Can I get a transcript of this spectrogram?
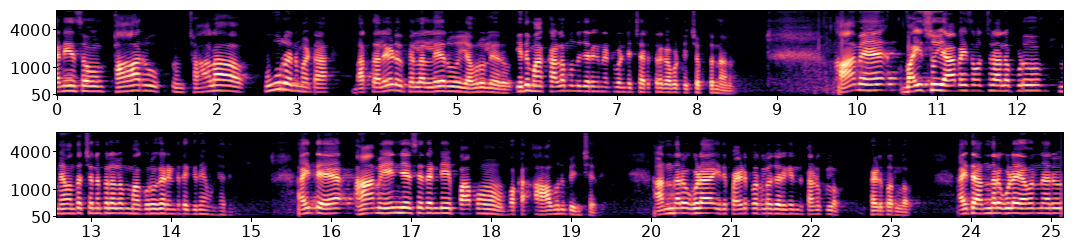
కనీసం పారు చాలా పూర్ అనమాట భర్త లేడు పిల్లలు లేరు ఎవరు లేరు. ఇది మా కళ్ళ ముందు జరిగినటువంటి చరిత్ర కాబట్టి చెప్తున్నాను. ఆమె వయసు యాభై సంవత్సరాలప్పుడు మేమంతా చిన్నపిల్లలు మా గురువుగారి ఇంటి దగ్గరే ఉండేది. అయితే ఆమె ఏం చేసేదండి? పాపం ఒక ఆవును పెంచేది. అందరూ కూడా ఇది పైడిపొరలో జరిగింది తణుకులో పైడిపొరలో. అయితే అందరూ కూడా ఏమన్నారు?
